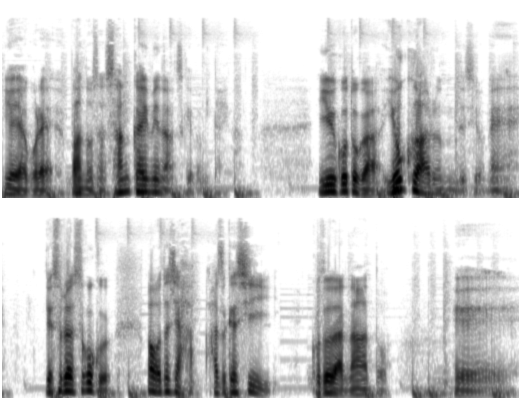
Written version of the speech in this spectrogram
いやいや、これ、坂東さん3回目なんですけど、みたいな、いうことがよくあるんですよね。で、それはすごく、まあ私は恥ずかしいことだなと、え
